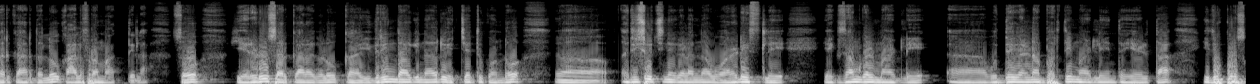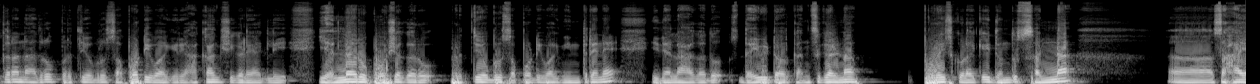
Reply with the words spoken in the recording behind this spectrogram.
ಸರ್ಕಾರದಲ್ಲೂ ಕಾಲ್ಫ್ರಮ್ ಆಗ್ತಿಲ್ಲ. ಸೊ ಎರಡೂ ಸರ್ಕಾರಗಳು ಕ, ಇದರಿಂದಾಗಿನಾದರೂ ಎಚ್ಚೆತ್ತುಕೊಂಡು ಅಧಿಸೂಚನೆಗಳನ್ನು ಹೊರಡಿಸಲಿ ಎಕ್ಸಾಮ್ಗಳು ಮಾಡಲಿ. ಹುದ್ದೆಗಳನ್ನ ಭರ್ತಿ ಮಾಡಲಿ ಅಂತ ಹೇಳ್ತಾ ಇದಕ್ಕೋಸ್ಕರನಾದರೂ ಪ್ರತಿಯೊಬ್ಬರು ಸಪೋರ್ಟಿವ್ ಆಗಿರಿ, ಆಕಾಂಕ್ಷಿಗಳೇ ಆಗಲಿ, ಎಲ್ಲರೂ ಪೋಷಕರು ಪ್ರತಿಯೊಬ್ಬರು ಸಪೋರ್ಟಿವ್ ಆಗಿ ನಿಂತ್ರೇ ಇದೆಲ್ಲ ಆಗೋದು. ದಯವಿಟ್ಟು ಅವ್ರ ಕನಸುಗಳನ್ನ ಪೂರೈಸ್ಕೊಳ್ಳೋಕ್ಕೆ ಇದೊಂದು ಸಣ್ಣ ಸಹಾಯ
